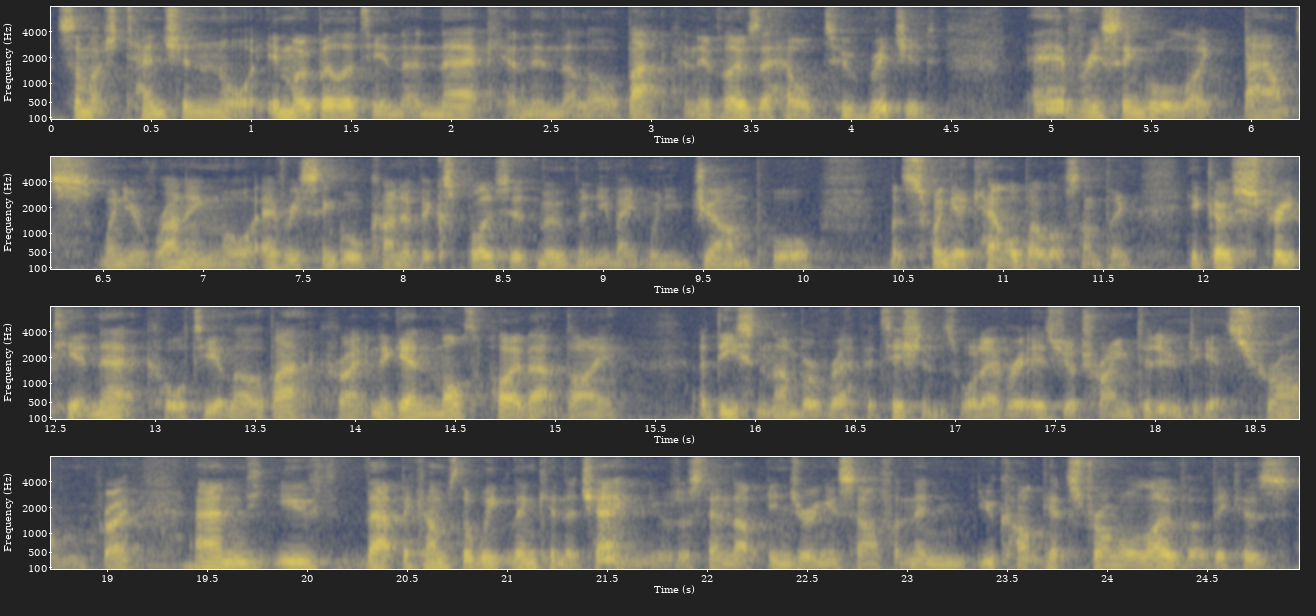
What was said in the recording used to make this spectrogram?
so much tension or immobility in their neck and in their lower back. And if those are held too rigid, every single like bounce when you're running or every single kind of explosive movement you make when you jump or let's swing a kettlebell or something, it goes straight to your neck or to your lower back, right? And again, multiply that by a decent number of repetitions, whatever it is you're trying to do to get strong, right? And you that becomes the weak link in the chain. You'll just end up injuring yourself, and then you can't get strong all over because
